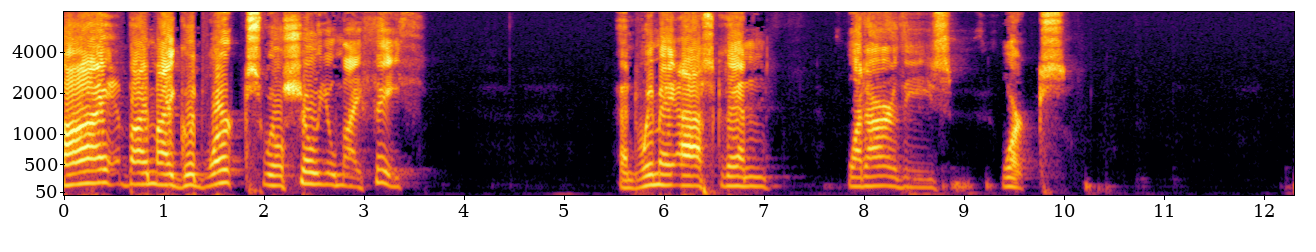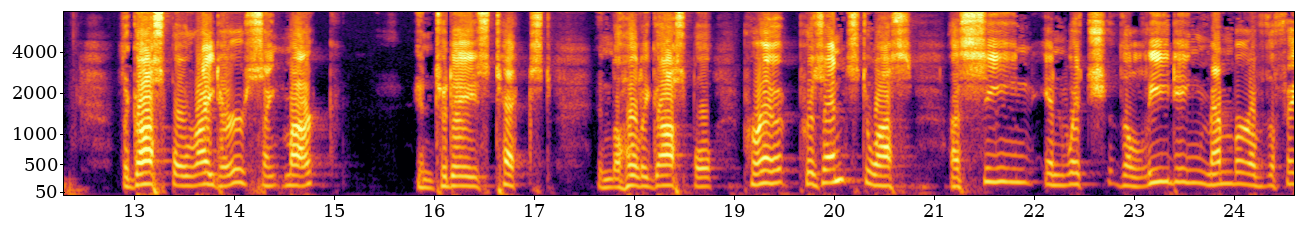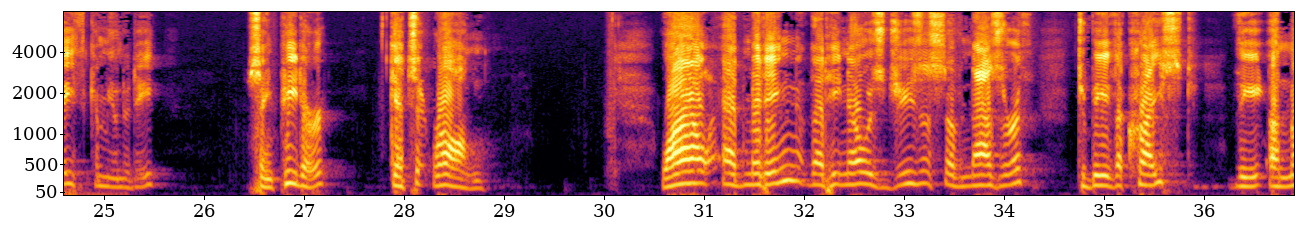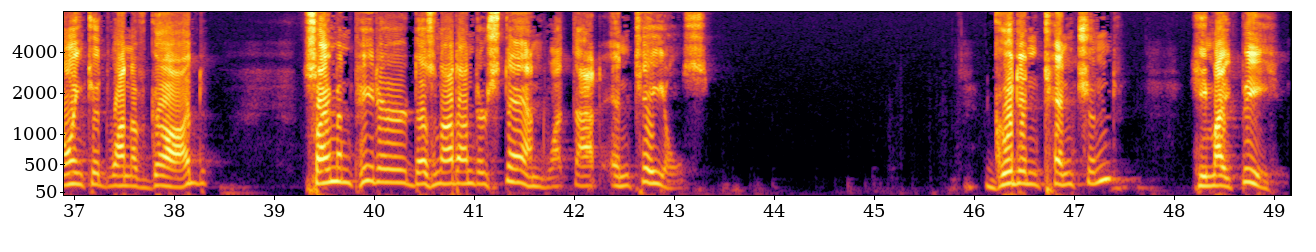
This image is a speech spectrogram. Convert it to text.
I, by my good works, will show you my faith. And we may ask then, what are these works? The Gospel writer, St. Mark, in today's text in the Holy Gospel, pre- presents to us a scene in which the leading member of the faith community, St. Peter, gets it wrong. While admitting that he knows Jesus of Nazareth to be the Christ, the anointed one of God, Simon Peter does not understand what that entails. Good intentioned, he might be.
